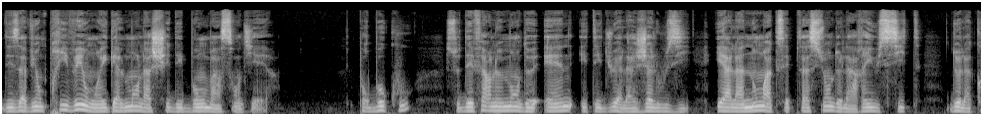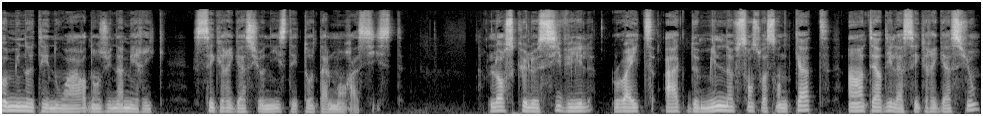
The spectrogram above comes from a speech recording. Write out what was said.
Des avions privés ont également lâché des bombes incendiaires. Pour beaucoup, ce déferlement de haine était dû à la jalousie et à la non-acceptation de la réussite de la communauté noire dans une Amérique ségrégationniste et totalement raciste. Lorsque le Civil Rights Act de 1964 a interdit la ségrégation,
